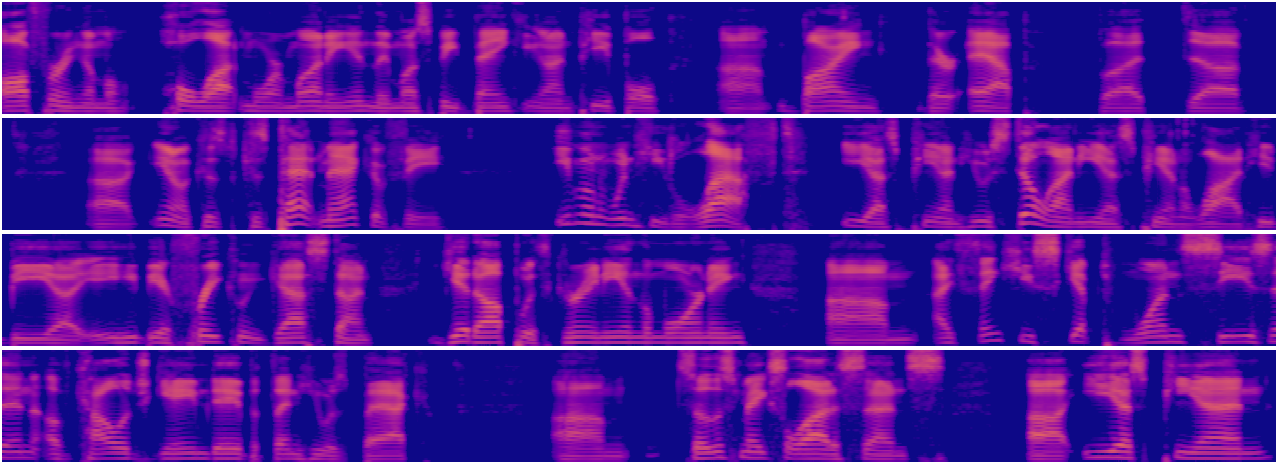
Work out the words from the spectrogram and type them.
offering them a whole lot more money, and they must be banking on people um, buying their app. But uh, uh, you know, because Pat McAfee, even when he left ESPN, he was still on ESPN a lot. He'd be uh, he'd be a frequent guest on Get Up with Greeny in the morning. Um, I think he skipped one season of College Game Day, but then he was back. Um, so this makes a lot of sense. Uh, ESPN,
